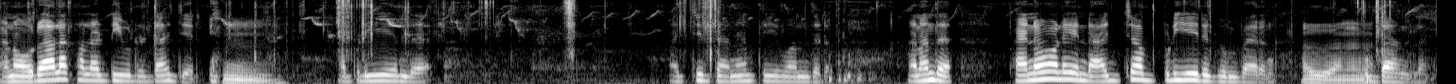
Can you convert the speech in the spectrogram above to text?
ஆனால் ஒரு ஆளை கலட்டி விட்டுட்டா சரி. அப்படியே இந்த அச்சு தானே அப்படியே வந்துடும். ஆனால் அந்த பனவோடைய இந்த அச்சு அப்படியே இருக்கும் பாருங்க. குட்டானில்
